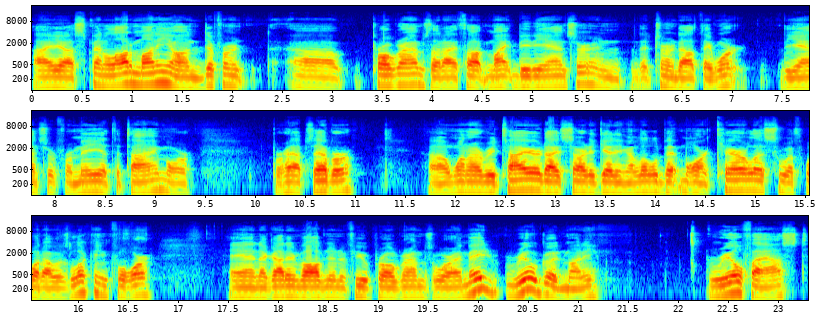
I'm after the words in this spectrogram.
I uh, spent a lot of money on different uh, programs that I thought might be the answer, and it turned out they weren't the answer for me at the time or perhaps ever. Uh, when I retired, I started getting a little bit more careless with what I was looking for, and I got involved in a few programs where I made real good money, real fast.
